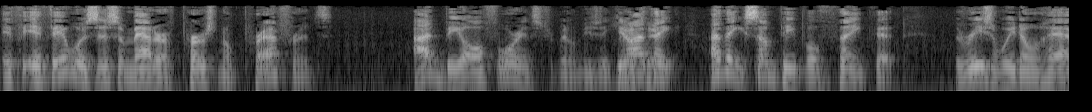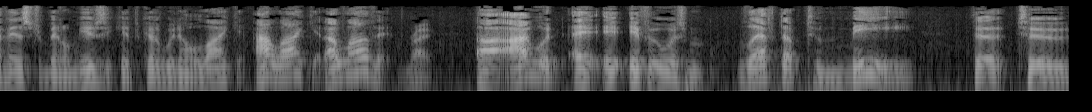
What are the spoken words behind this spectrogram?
if if it was just a matter of personal preference, I'd be all for instrumental music. You know, I think I think some people think that the reason we don't have instrumental music is because we don't like it. I like it. I love it. Right. Uh, I would if it was left up to me to to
